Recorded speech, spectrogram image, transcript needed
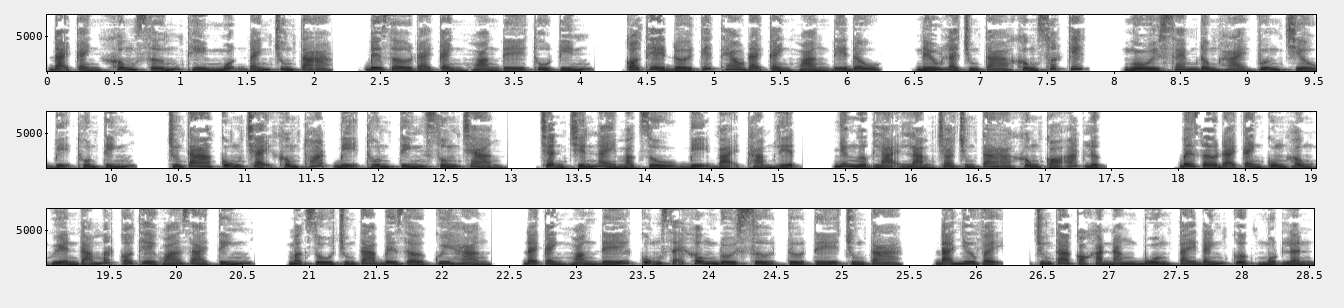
đại cảnh không sớm thì muộn đánh chúng ta. Bây giờ đại cảnh hoàng đế thủ tín, có thể đời tiếp theo đại cảnh hoàng đế đâu? Nếu là chúng ta không xuất kích, ngồi xem Đông Hải Vương triều bị thôn tính, chúng ta cũng chạy không thoát bị thôn tính xuống tràng. Trận chiến này mặc dù bị bại thảm liệt, nhưng ngược lại làm cho chúng ta không có áp lực. Bây giờ đại cảnh cùng Hồng Huyền đã mất có thể hóa giải tính, mặc dù chúng ta bây giờ quy hàng, đại cảnh hoàng đế cũng sẽ không đối xử tử tế chúng ta. đã như vậy, chúng ta có khả năng buông tay đánh cược một lần,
